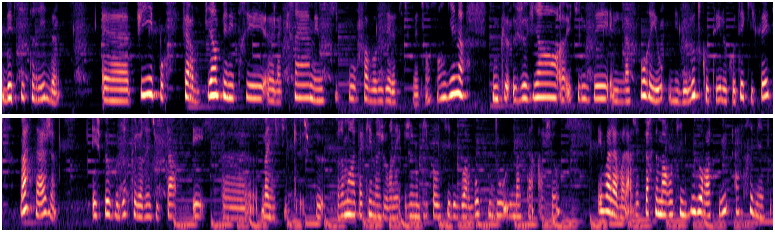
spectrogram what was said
des petites rides. Euh, puis pour faire bien pénétrer euh, la crème et aussi pour favoriser la circulation sanguine, je viens euh, utiliser la Foreo mais de l'autre côté, le côté qui fait massage. Et je peux vous dire que le résultat est magnifique. Je peux vraiment attaquer ma journée. Je n'oublie pas aussi de boire beaucoup d'eau le matin à jeun. Et voilà, voilà. J'espère que ma routine vous aura plu. À très bientôt.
